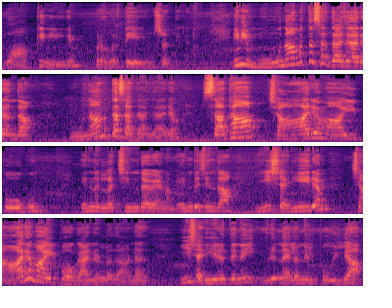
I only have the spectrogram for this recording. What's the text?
വാക്കിനെയും പ്രവൃത്തിയെയും ശ്രദ്ധിക്കണം. ഇനി മൂന്നാമത്തെ സദാചാരം എന്താ? മൂന്നാമത്തെ സദാചാരം സദാചാരമായി പോകും എന്നുള്ള ചിന്ത വേണം. എന്ത് ചിന്ത? ഈ ശരീരം ചാരമായി പോകാനുള്ളതാണ്. ഈ ശരീരത്തിന് ഒരു നിലനിൽപ്പുമില്ല.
